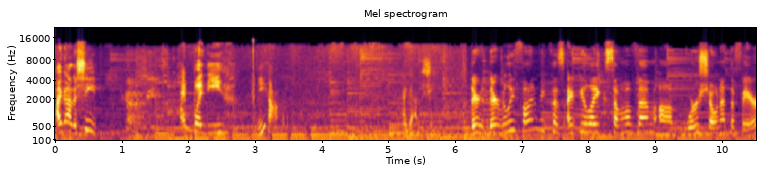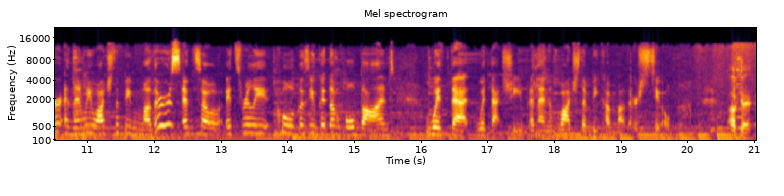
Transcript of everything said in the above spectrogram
I got a sheep. You got a sheep? Hi, buddy. Yeah. I got a sheep. They're they're really fun because I feel like some of them um, were shown at the fair and then we watched them be mothers, and so it's really cool because you get the whole bond with that with that sheep, and then watch them become mothers too. Okay.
